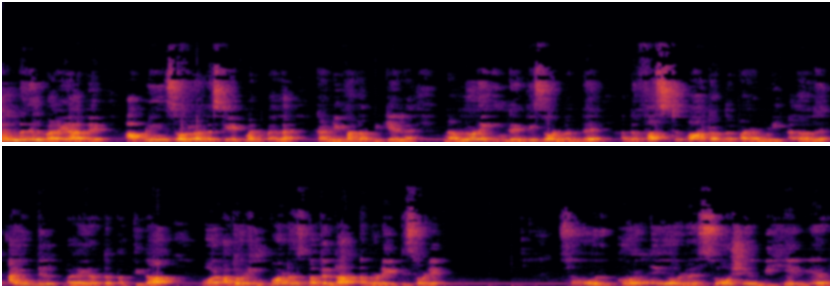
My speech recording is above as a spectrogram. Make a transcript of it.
ஐம்பதில் வளையாது அப்படின்னு சொல்ற அந்த ஸ்டேட்மெண்ட் மேல கண்டிப்பா நம்பிக்கை இல்லை. நம்மளோட இந்த எபிசோட் வந்து அந்த ஃபர்ஸ்ட் பார்ட் ஆஃப் த பழமொழி அதாவது ஐந்தில் வளையறத பத்தி தான் அதோட இம்பார்ட்டன்ஸ் பத்தி தான் நம்மளோட எபிசோடே ஸோ ஒரு குழந்தையோட சோஷியல் பிஹேவியர்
